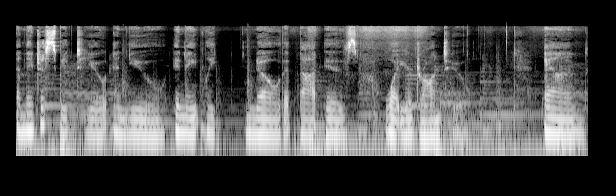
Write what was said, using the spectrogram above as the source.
and they just speak to you, and you innately know that that is what you're drawn to. And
